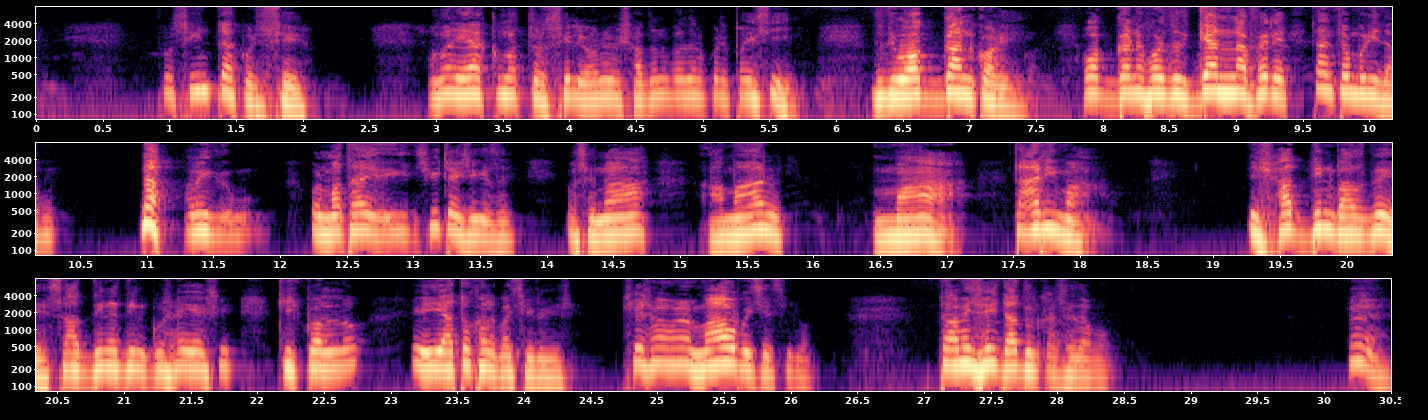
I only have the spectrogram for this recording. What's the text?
তো চিন্তা করছে। আমার একমাত্র ছেলে, অনেক সাধন বাদন করে পাইছি। যদি অজ্ঞান করে অজ্ঞানে পরে যদি জ্ঞান না ফেরে, তাহলে তো মরে যাবে। না, আমি ওর মাথায় এই সিটা এসে গেছে। বলছে, না, আমার মা, তারই মা, এই সাত দিন বাঁচবে, সাত দিনের দিন গুছাই এসে কি করল? এই এতকাল বাঁচিয়ে রয়েছে। সে সময় আমার মাও বেঁচে ছিল। তা আমি সেই দাদুর কাছে যাব। হ্যাঁ?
